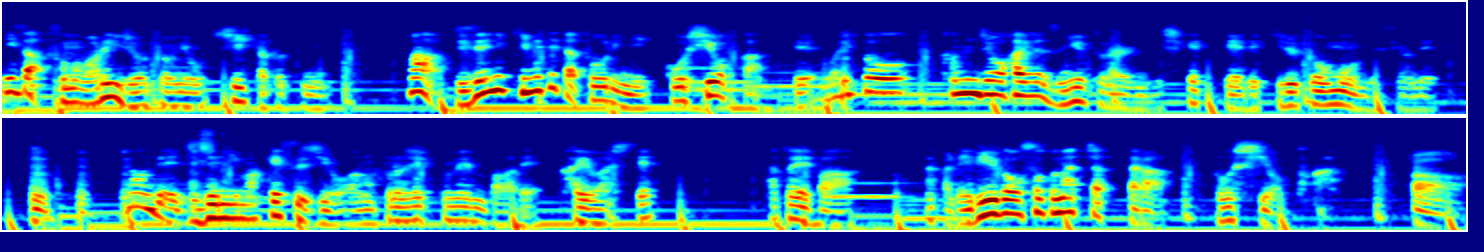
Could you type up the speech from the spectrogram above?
いざその悪い状況に陥ったときに、まあ、事前に決めてた通りにこうしようかって、割と感情入らずニュートラルに意思決定できると思うんですよね。なので、事前に負け筋をあのプロジェクトメンバーで会話して、例えば、なんかレビューが遅くなっちゃったらどうしようとか、あ。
